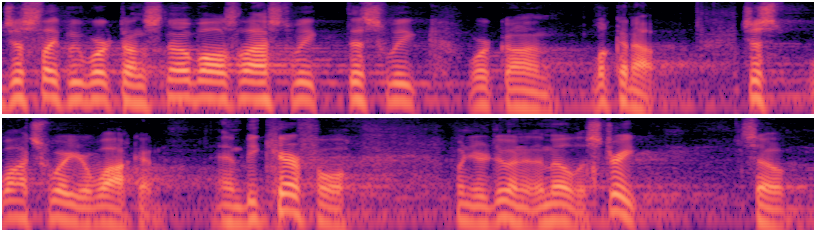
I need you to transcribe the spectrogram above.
just like we worked on snowballs last week, this week, work on looking up. Just watch where you're walking and be careful when you're doing it in the middle of the street. So,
